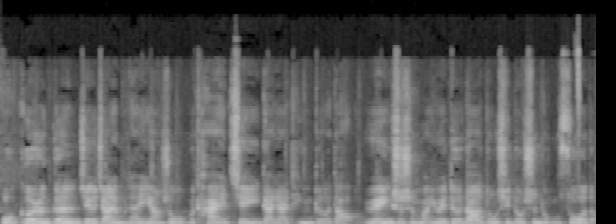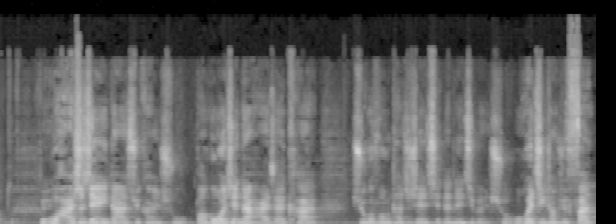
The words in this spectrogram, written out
我个人跟杰克教练不太一样，是我不太建议大家听得到，原因是什么？因为得到的东西都是浓缩的，对。我还是建议大家去看书，包括我现在还在看徐国峰他之前写的那几本书，我会经常去翻，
